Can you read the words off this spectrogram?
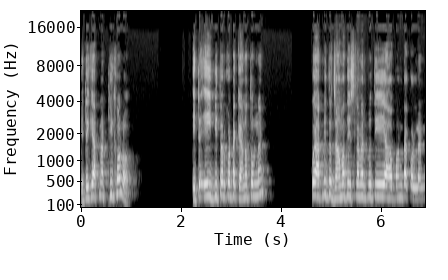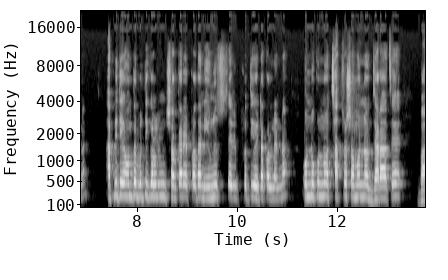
এটা কি আপনার ঠিক হলো? এটা এই বিতর্কটা কেন তুললেন? আপনি তো জামাতে ইসলামের প্রতি এই আহ্বানটা করলেন না। আপনি তো এই অন্তর্বর্তীকালীন সরকারের প্রধান ইউনুসের প্রতি এটা করলেন না। অন্য কোন ছাত্র সমন্বয়ক যারা আছে বা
